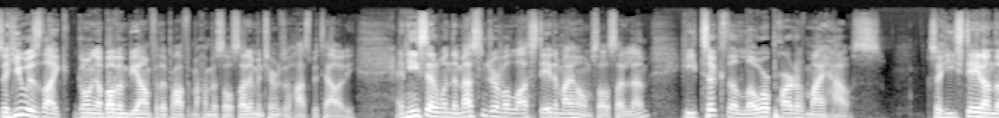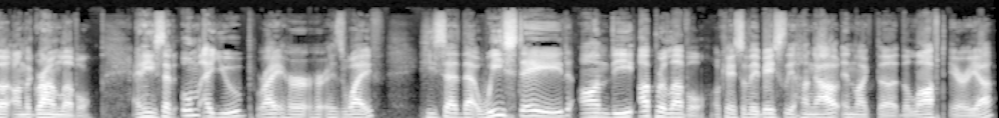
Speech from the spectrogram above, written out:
So he was like going above and beyond for the Prophet Muhammad in terms of hospitality. And he said, when the Messenger of Allah stayed in my home, he took the lower part of my house. So he stayed on the on the ground level. And he said, Um Ayub, right, her, her his wife, he said that we stayed on the upper level. Okay, so they basically hung out in like the, the loft area.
